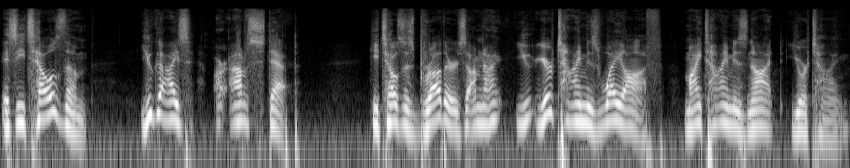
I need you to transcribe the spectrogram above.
is he tells them, You guys are out of step. He tells his brothers, I'm not, you, Your time is way off. My time is not your time.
